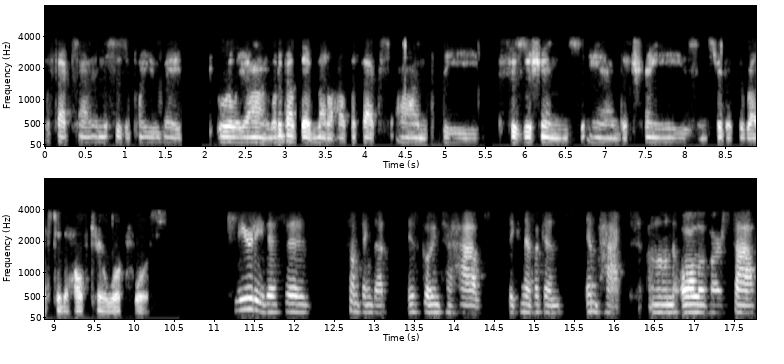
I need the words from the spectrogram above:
effects on? And this is a point you made early on. What about the mental health effects on the physicians and the trainees and sort of the rest of the healthcare workforce? Clearly, this is something that is going to have significant impact on all of our staff,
